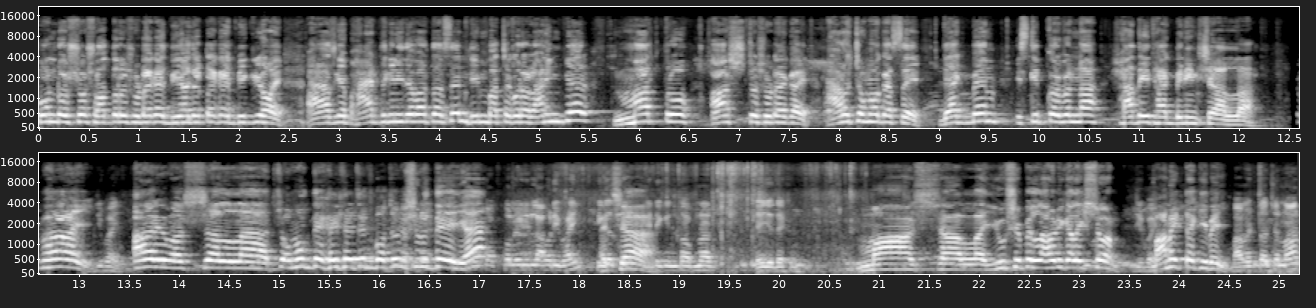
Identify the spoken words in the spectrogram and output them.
পনেরোশো, সতেরোশো টাকায়, দুই হাজার টাকায় বিক্রি হয়। আর আজকে ভাইয়ের থেকে নিতে পারতেছেন ডিম বাচ্চা করা রানিং পেয়ার মাত্র আটশোশো টাকায়। আরও চমক আছে। দেখবেন স্কিপ করবেন না, সাথেই থাকবেন ইনশাআল্লাহ। ভাই ভাই। আরে মাশাআল্লাহ চমক দেখাইছেন বছরের শুরুতেই হ্যাঁ টপ কোয়ালিটির লাহোরি ভাই ঠিক আছে আচ্ছা। এটা কিন্তু আপনার এই যে দেখুন মাশাআল্লাহ ইউসেফের লাহোরি কালেকশন ভাই। কি ভাই? বামেরটা হচ্ছে নর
